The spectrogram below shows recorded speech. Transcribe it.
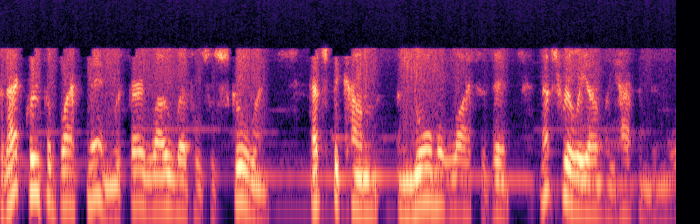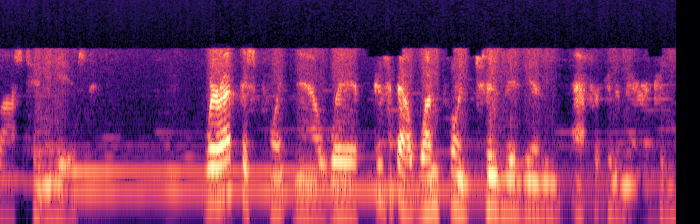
for that group of black men with very low levels of schooling, that's become a normal life event. That's really only happened in the last 10 years we're at this point now where there's about 1.2 million African American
